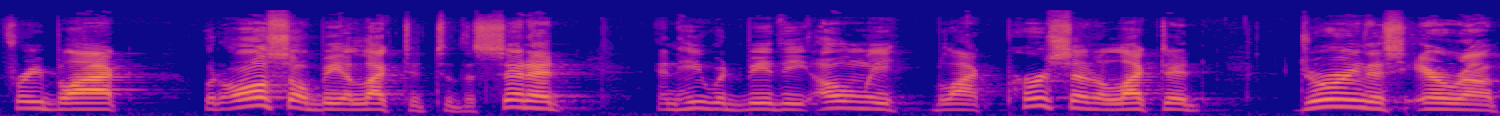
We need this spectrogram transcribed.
free black, would also be elected to the Senate, and he would be the only black person elected during this era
